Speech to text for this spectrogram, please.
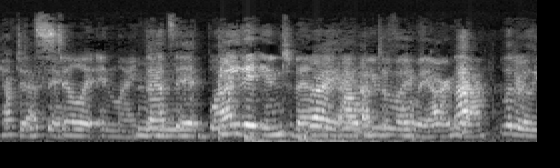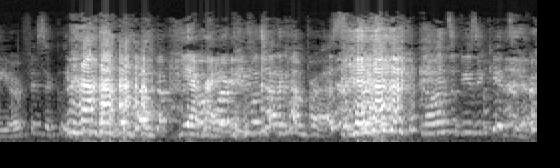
you have to That's instill it. it. in like That's mm-hmm. it. Black, beat it into them right, how beautiful to, like, they are. Not yeah. literally or physically. yeah, Before right. people try to come for us. no one's abusing kids here.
